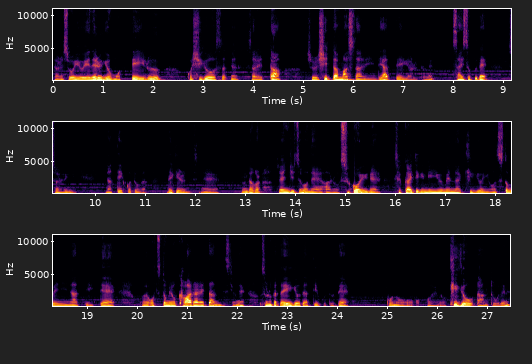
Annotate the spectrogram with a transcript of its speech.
だからそういうエネルギーを持っているこう修行さされたそのシッターマスターに出会ってやるとね最速でそういうふうになっていくことができるんですね。だから先日もねあのすごいね世界的に有名な企業にお勤めになっていてお勤めを変わられたんですよね。その方営業だっていうことでこの企業担当でね。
